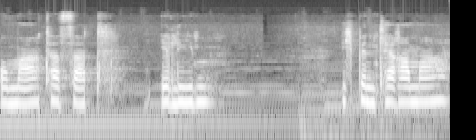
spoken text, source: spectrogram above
Omar Sat, ihr Lieben. Ich bin Terramar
